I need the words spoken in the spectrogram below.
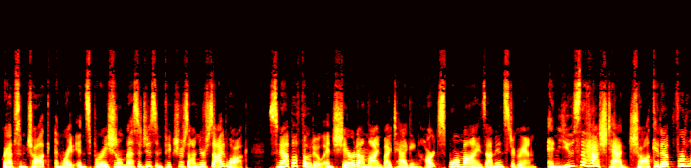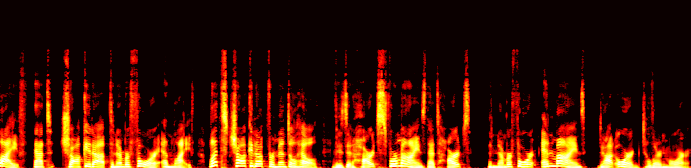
Grab some chalk and write inspirational messages and pictures on your sidewalk. Snap a photo and share it online by tagging Hearts for Minds on Instagram and use the hashtag Chalk It Up for Life. That's Chalk It Up, the number four, and life. Let's chalk it up for mental health. Visit Hearts for Minds, that's Hearts, the number four, and Minds.org to learn more.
